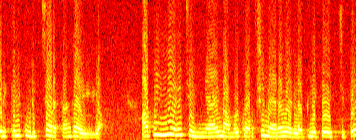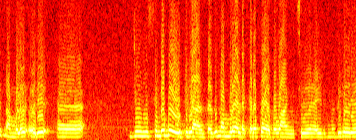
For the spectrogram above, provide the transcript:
ഒരിക്കലും കുടിച്ചിറക്കാൻ കഴിയില്ല. അപ്പൊ ഈ ഒരു ചെങ്ങായി നമ്മൾ കുറച്ചു നേരം വെള്ളത്തിലിട്ട് വെച്ചിട്ട് നമ്മൾ ഒരു ജ്യൂസിന്റെ ബോട്ടിലാണ്. ട്ടോ. അത് നമ്മൾ ഇടക്കര പോയപ്പോ വാങ്ങിച്ചതായിരുന്നു. ഇതിലൊരു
